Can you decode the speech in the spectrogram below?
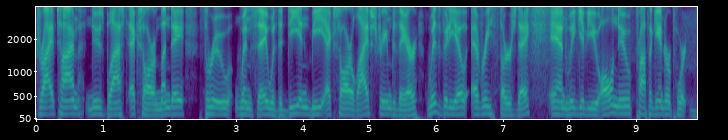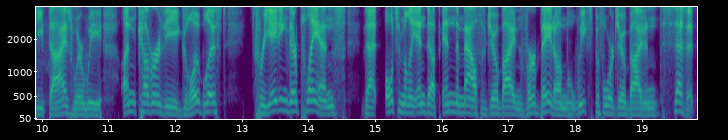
drive time news blast XR Monday through Wednesday with the DNB XR live streamed there with video every Thursday. And we give you all new propaganda report deep dives where we uncover the globalist creating their plans that ultimately end up in the mouth of Joe Biden verbatim weeks before Joe Biden says it.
